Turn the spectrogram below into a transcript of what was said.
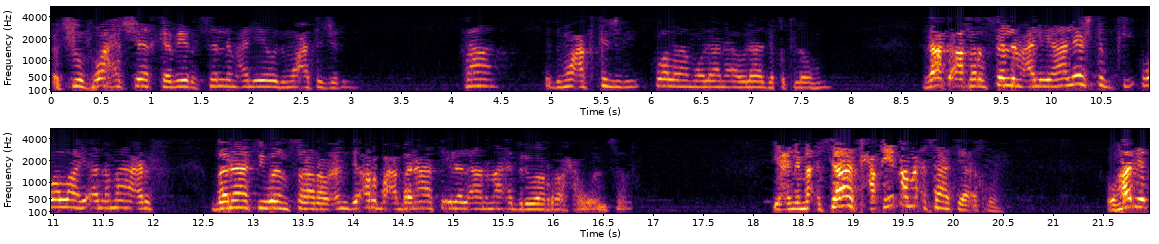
تشوف واحد شيخ كبير تسلم عليه ودموعه تجري. ها؟ دموعك تجري. والله يا مولانا أولادي قتلوهم. ذاك آخر تسلم عليه ها ليش تبكي؟ والله أنا ما أعرف بناتي وين صاروا. وعندي أربع بنات إلى الآن ما أدري وين راحوا وين صاروا. يعني مأساة حقيقة مأساة يا إخوة وهذه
